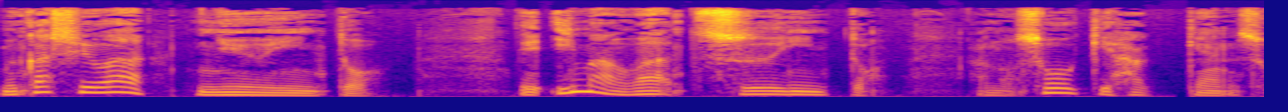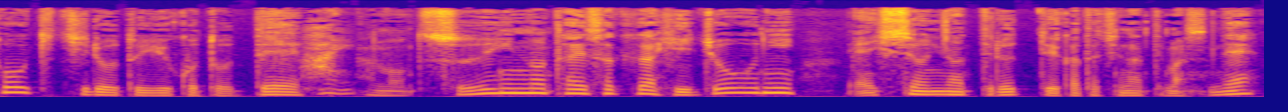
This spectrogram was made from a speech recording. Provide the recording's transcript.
昔は入院と、で今は通院と、あの、早期発見、早期治療ということで、はいあの、通院の対策が非常にえ必要になってるっていう形になってますね。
